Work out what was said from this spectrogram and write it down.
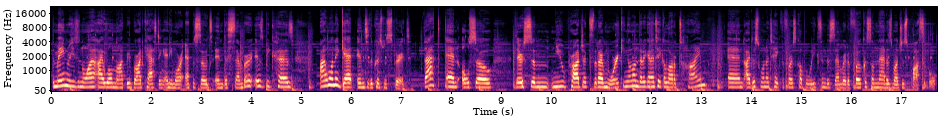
The main reason why I will not be broadcasting any more episodes in December is because I want to get into the Christmas spirit. That and also there's some new projects that I'm working on that are going to take a lot of time, and I just want to take the first couple weeks in December to focus on that as much as possible.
